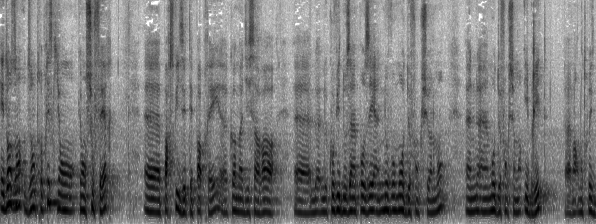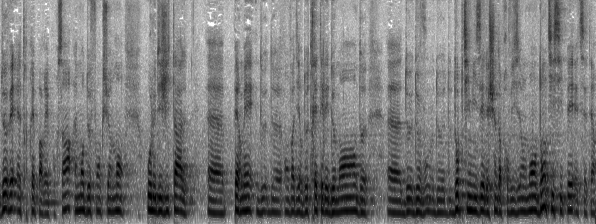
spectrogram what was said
et d'autres des entreprises qui ont, souffert euh, parce qu'ils n'étaient pas prêts. comme a dit Sarah, le, Covid nous a imposé un nouveau mode de fonctionnement, un, un mode de fonctionnement hybride. L'entreprise devait être préparée pour ça, un mode de fonctionnement où le digital permet de, on va dire, de traiter les demandes, euh, d'optimiser les chaînes d'approvisionnement, d'anticiper, etc.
